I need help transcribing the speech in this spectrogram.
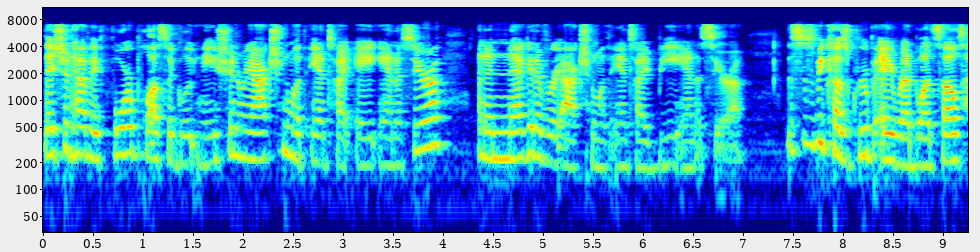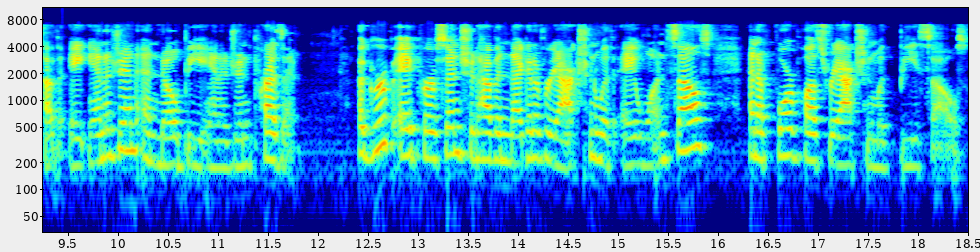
they should have a 4 plus agglutination reaction with anti-A antisera and a negative reaction with anti-B antisera. This is because group A red blood cells have A antigen and no B antigen present. A group A person should have a negative reaction with A1 cells and a 4 plus reaction with B cells.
